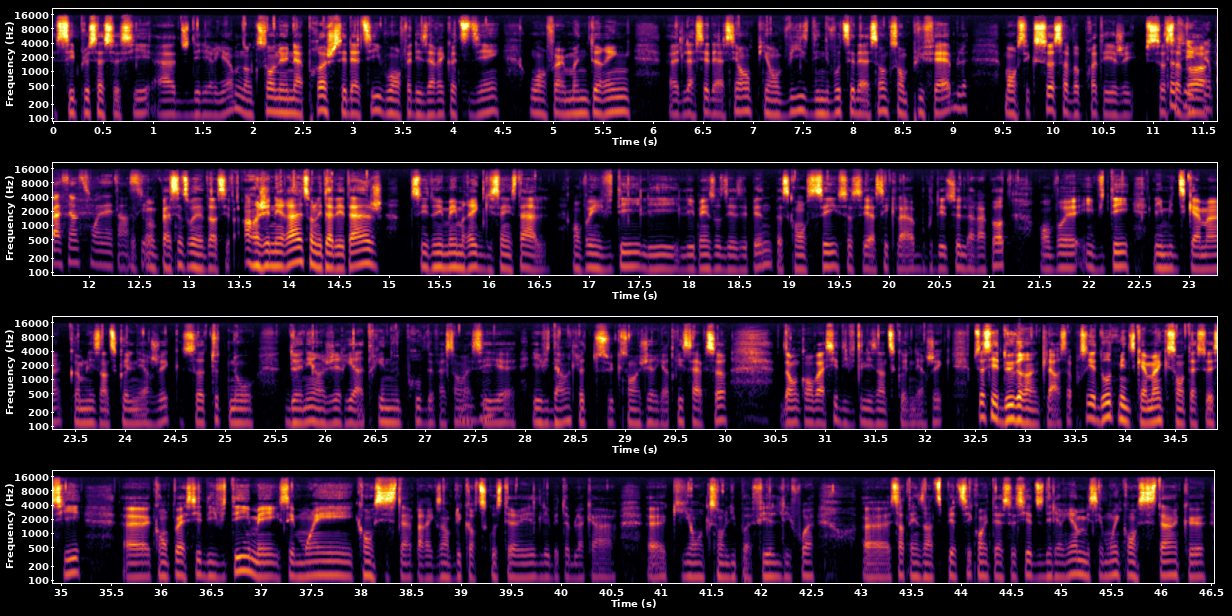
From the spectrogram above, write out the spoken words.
c'est plus associé à du délirium. Donc, si on a une approche sédative où on fait des arrêts quotidiens, où on fait un monitoring euh, de la sédation, puis on vise des niveaux de sédation qui sont plus faibles, bon, c'est que ça, ça va protéger. Puis ça, ça, ça va... patients de soins intensifs. Un patient de soins intensifs. En général, si on est à l'étage, c'est les mêmes règles qui s'installent. On va éviter les, les benzodiazépines parce qu'on sait, ça c'est assez clair, beaucoup d'études le rapportent, on va éviter les médicaments comme les anticholinergiques. Ça, toutes nos données en gériatrie nous le prouvent de façon assez mm-hmm. euh, évidente. Là, tous ceux qui sont en gériatrie savent ça. Donc, on va essayer d'éviter les anticholinergiques. Puis ça, c'est deux grandes classes. Après ça, il y a d'autres médicaments qui sont associés euh, qu'on peut essayer d'éviter, mais c'est moins consistant. Par exemple, les corticostéroïdes, les bêta-bloqueurs euh, qui, ont, qui sont lipophiles, des fois. Euh, certains antibiotiques ont été associés à du délirium, mais c'est moins consistant que,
